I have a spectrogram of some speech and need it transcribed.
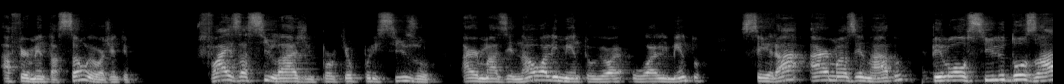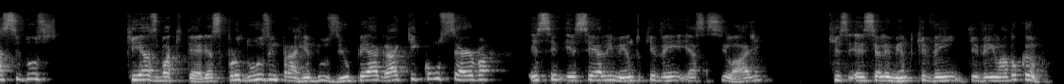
a fermentação, eu, a gente faz a silagem porque eu preciso armazenar o alimento e o, o alimento será armazenado pelo auxílio dos ácidos que as bactérias produzem para reduzir o pH, que conserva esse, esse alimento que vem, essa silagem, que esse alimento que vem, que vem lá do campo.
